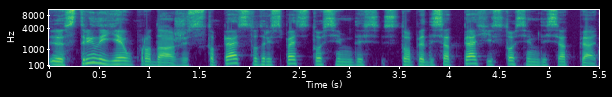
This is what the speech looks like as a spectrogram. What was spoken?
е, стріли є в продажі 105, 135, 170, 155 і 175.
